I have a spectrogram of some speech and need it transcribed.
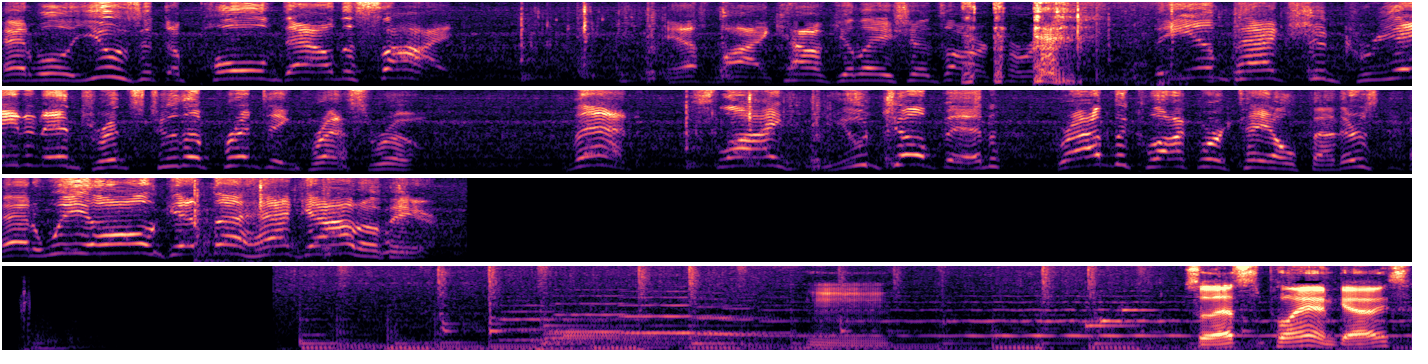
and will use it to pull down the sign. If my calculations are correct, the impact should create an entrance to the printing press room. Then, Sly, you jump in, grab the clockwork tail feathers, and we all get the heck out of here. So that's the plan, guys.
